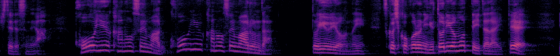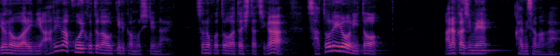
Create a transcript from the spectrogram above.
してですねあこういう可能性もあるこういう可能性もあるんだというように少し心にゆとりを持っていただいて世の終わりにあるいはこういうことが起きるかもしれないそのことを私たちが悟るようにとあらかじめ神様が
